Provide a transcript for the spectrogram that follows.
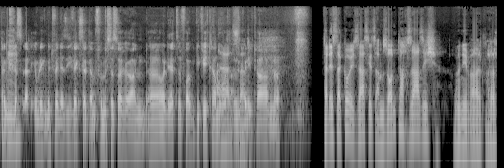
Dann Mhm. kriegst du das nicht unbedingt mit, wenn der sich wechselt. Dafür müsstest du hören äh, oder die letzten Folgen gekriegt haben, wo Ja, wir es angekündigt haben, ne? Das ist das cool. Ich saß jetzt am Sonntag, saß ich, nee, war, das- war, das,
